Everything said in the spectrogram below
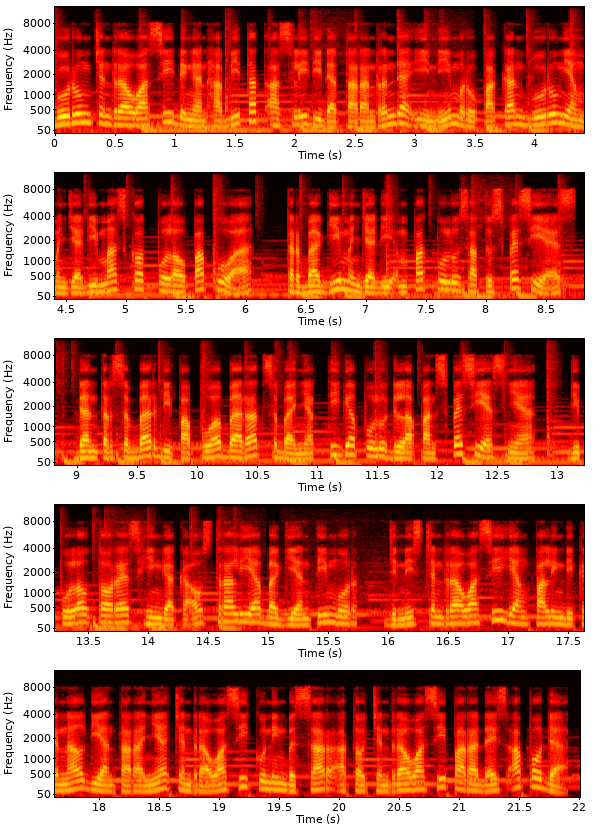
Burung cendrawasih dengan habitat asli di dataran rendah ini merupakan burung yang menjadi maskot Pulau Papua, terbagi menjadi 41 spesies, dan tersebar di Papua Barat sebanyak 38 spesiesnya, di Pulau Torres hingga ke Australia bagian timur, jenis cendrawasih yang paling dikenal di antaranya cendrawasih kuning besar atau cendrawasih paradise apoda.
